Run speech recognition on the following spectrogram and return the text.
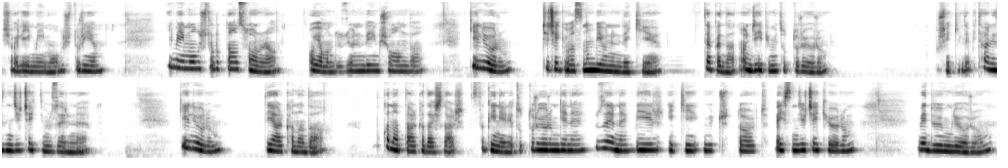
şöyle ilmeğimi oluşturayım. İlmeğimi oluşturduktan sonra oyamın düz yönündeyim şu anda. Geliyorum çiçek yuvasının bir yönündeki tepeden önce ipimi tutturuyorum. Bu şekilde bir tane zincir çektim üzerine. Geliyorum diğer kanada. Bu kanatta arkadaşlar sık iğne ile tutturuyorum gene. Üzerine 1, 2, 3, 4, 5 zincir çekiyorum ve düğümlüyorum.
